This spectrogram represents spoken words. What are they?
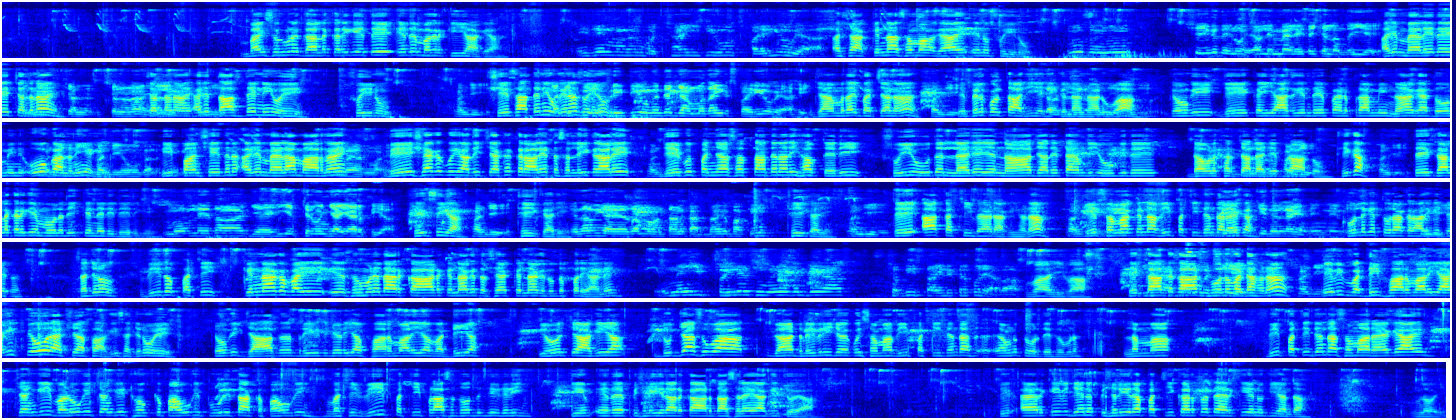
ਬਾਈ ਸੁਖਮਨ ਗੱਲ ਕਰੀਏ ਤੇ ਇਹਦੇ ਮਗਰ ਕੀ ਆ ਗਿਆ? ਇਹਦੇ ਮਗਰ ਬੱਚਾ ਹੀ ਕਿ ਉਹ ਐਕਸਪਾਇਰੀ ਹੋ ਗਿਆ। ਅੱਛਾ ਕਿੰਨਾ ਸਮਾਂ ਆ ਗਿਆ ਇਹ- ਇਹਨੂੰ ਸੂਈ ਨੂੰ? ਇਹਨੂੰ ਸੂਈ ਨੂੰ 6 ਦਿਨ ਹੋਇਆ ਲੈ ਮੈਲੇ ਤੇ ਚੱਲਣ ਦਾ ਹੀ ਹੈ ਅਜੇ ਮੈਲੇ ਤੇ ਚੱਲਣਾ ਹੈ ਚੱਲ ਚੱਲਣਾ ਹੈ ਚੱਲਣਾ ਹੈ ਅਜੇ 10 ਦਿਨ ਨਹੀਂ ਹੋਏ ਸੂਈ ਨੂੰ। ਹਾਂਜੀ। 6-7 ਦਿਨ ਹੀ ਹੋ ਗਏ ਨਾ ਸੂਈ ਨੂੰ। ਖਰੀਦੀ ਹੋ ਗਏ ਤੇ ਜੰਮ ਦਾ ਹੀ ਐਕਸਪਾਇਰੀ ਹੋ ਗਿਆ ਸੀ। ਜੰਮ ਦਾ ਹੀ ਬੱਚਾ ਨਾ। ਹਾਂਜੀ। ਇਹ ਬਿਲਕੁਲ ਤਾਜੀ ਹੈ ਜੀ ਗੱਲਾਂ ਨਾੜੂ ਆ। ਕਿਉਂਕਿ ਜੇ ਕਈ ਆਖ ਦਿੰਦੇ ਭੈਣ ਭਰਾ ਮਹੀਨਾ ਆ ਗਿਆ 2 ਮਹੀਨੇ ਉਹ ਗੱਲ ਨਹੀਂ ਹੈਗੀ। ਹਾਂਜੀ ਉਹ ਗੱਲ ਕੀ 5-6 ਦਿਨ ਅਜੇ ਮੈਲਾ ਮਾਰਨਾ ਹੈ ਮਾਰਨਾ। ਬੇਸ਼ੱਕ ਕੋਈ ਆਦੀ ਚੈੱਕ ਕਰਾ ਲੇ ਤਸੱਲੀ ਕਰਾ ਲੇ। ਜੇ ਕੋਈ 5-7 ਦਿਨਾਂ ਦੀ ਹਫ਼ਤੇ ਦੀ ਸੂਈ ਹੋਊ ਤੇ ਲੈ ਜੇ ਜੇ ਨਾ ਜ਼ਿਆਦਾ ਟਾਈਮ ਦੀ ਹੋਊਗੀ ਤੇ ਡਬਲ ਖਰਚਾ ਲੈ ਜੇ ਭਰਾ ਤੋਂ ਠੀਕ ਆ? ਹਾਂਜੀ। ਤੇ ਗੱਲ ਕਰੀਏ ਮੁੱਲ ਦੀ ਕਿੰਨੇ ਦੀ ਦੇ ਦਈਏ? ਮੁੱਲ ਇਹਦਾ ਜੈਡੀ 54000 ਰੁਪਿਆ ਠੀਕ ਸੀਗਾ? ਹਾਂਜੀ। ਠੀਕ ਆ ਜੀ। ਇਹਦਾ ਵੀ ਆਇਆ ਦਾ ਮਾਨਤਾਨ ਕਰ ਦਾਂਗੇ ਬਾਕੀ। ਠੀਕ ਆ ਜੀ। ਹਾਂਜੀ। ਤੇ ਆ ਕੱਚੀ ਵੈੜ ਆ ਗਈ ਹਨਾ? ਇਹ ਸਮਾਂ ਕਿੰਨਾ 20-25 ਦਿਨ ਦਾ ਰਹੇਗਾ 25 ਦਿਨ ਲੈ ਜਾਣੇ ਇਹਨੇ ਖੁੱਲ ਕੇ ਤੋਰਾ ਕਰਾ ਲਈਏ ਚੈੱਕ। ਸੱਜਣੋ 20 ਤੋਂ 25 ਕਿੰਨਾ ਕੁ ਬਾਈ ਇਹ ਸੁਖਮਣੇ ਦਾ ਰਿਕਾਰਡ ਕਿੰਨਾ ਕੁ ਦੱਸਿਆ ਕਿੰਨਾ ਕੁ ਦੁੱਧ ਭਰਿਆ ਨੇ ਇਹਨੇ ਹੀ ਪਹਿਲੇ ਸੂਏ ਬੰਦੇ ਆ 26 27 ਲੀਟਰ ਭਰਿਆ ਵਾ। ਵਾਹ ਜੀ ਵਾਹ। ਤੇ ਕੱਦ ਕਾਠ ਫੁੱਲ ਵੱਡਾ ਹਨਾ। ਇਹ ਵੀ ਵੱਡੀ ਫਾਰਮ ਵਾਲੀ ਆ ਗਈ ਪਿਓਰ ਐਚਐਫ ਆ ਗਈ ਸੱਜਣੋ ਇਹ। ਕਿਉਂਕਿ ਜਾਤ ਬਰੀਡ ਜਿਹੜੀ ਆ ਫਾਰਮ ਵਾਲੀ ਆ ਵੱਡੀ ਆ ਪਿਓਰ ਚ ਆ ਗਈ ਆ। ਦੂਜਾ ਸੂਆ ਗਾਂ ਡਿਲੀਵਰੀ ਚ ਕੋਈ ਸਮਾਂ 20 25 ਦਿਨ ਦਾ ਉਹਨੂੰ ਤੋਰਦੇ ਸੁਮਣ ਲੰਮਾ 20 25 ਦਿਨ ਦਾ ਸਮਾਂ ਰਹਿ ਗਿਆ ਏ। ਚੰਗੀ ਬਣੂਗੀ ਚੰਗੀ ਠੋਕ ਪਾਊਗੀ ਪੂਰੀ ਧੱਕ ਪਾਊਗੀ। ਵੱਛੀ 20 25 ਪਲੱਸ ਦੁੱਧ ਦੀ ਜਿਹੜੀ ਇਹਦੇ ਪਿਛਲੀ ਵਾਰ ਰਿਕਾਰਡ ਦੱਸ ਰਹੇ ਆ ਕਿ ਚੋਇਆ। ਤੇ ਐਰਕੀ ਵੀ ਜਿਹਨੇ ਪਿਛਲੀ ਰਾ 25 ਕੱਢਤਾ ਤੇ ਐਰਕੀ ਇਹਨੂੰ ਕੀ ਆਂਦਾ? ਲਓ ਜੀ।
